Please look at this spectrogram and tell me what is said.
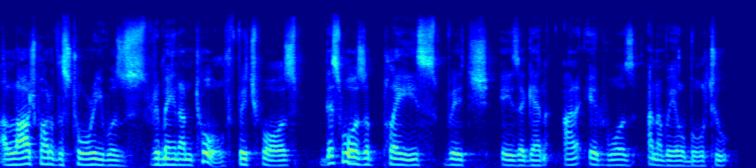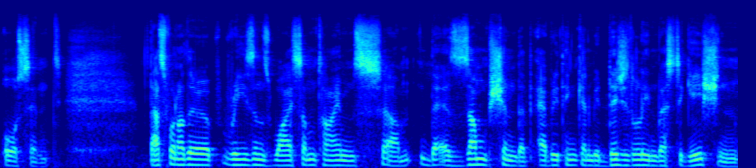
a large part of the story was remained untold, which was this was a place which is again it was unavailable to OSINT. That's one of the reasons why sometimes um, the assumption that everything can be digital investigation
